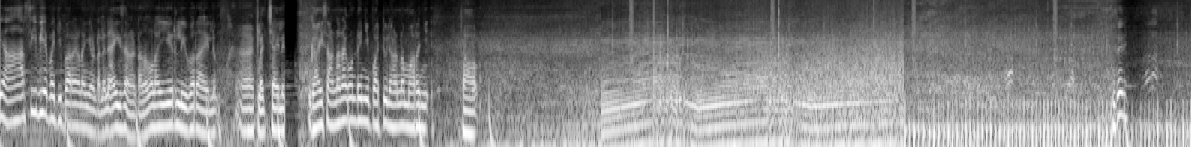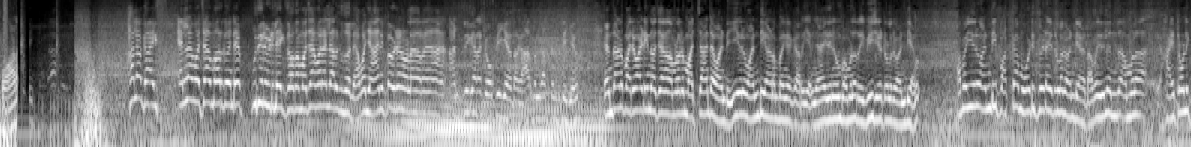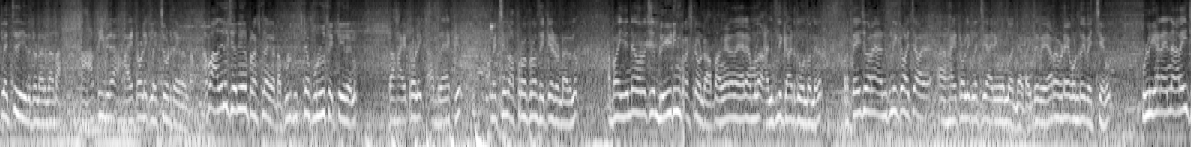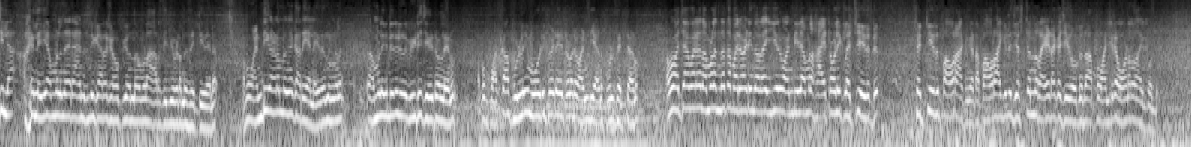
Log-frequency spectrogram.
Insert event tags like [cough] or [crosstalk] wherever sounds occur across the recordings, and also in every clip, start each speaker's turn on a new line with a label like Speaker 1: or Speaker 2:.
Speaker 1: ഈ R C ബിയെ പറ്റി പറയുകയാണെങ്കിൽ ഉണ്ടല്ലോ. നൈസാണ് കേട്ടോ. നമ്മൾ ഈ ഒരു ലിവർ ആയാലും ക്ലച്ച് ആയാലും. ഗൈസ് അണ്ണനെ കൊണ്ട് ഇനി പറ്റൂല. അണ്ണൻ മറിഞ്ഞ്. പാവം. ഹലോ ഗായ്സ് എല്ലാ മജാമാർക്കും എന്റെ പുതിയൊരു വീട്ടിലേക്ക് സ്വാഗതം. മജാമാർ എല്ലാവർക്കും സ്വല്ലേ അപ്പോൾ ഞാനിപ്പോൾ എവിടെയാണ് ഉള്ളതെന്ന് പറഞ്ഞാൽ അൺസിക്കാരെ ഷോപ്പിംഗ് കേട്ടോ. കാർബൺ കസ്റ്റംസിലേക്ക് എന്താണ് പരിപാടി എന്ന് വെച്ചാൽ നമ്മളൊരു മച്ചാന്റെ വണ്ടി ഈ ഒരു വണ്ടി കാണുമ്പോൾ നിങ്ങൾക്ക് അറിയാം. ഞാൻ ഇതിനു മുമ്പ് നമ്മൾ റിവ്യൂ ചെയ്തിട്ടുള്ളൊരു വണ്ടിയാണ്. അപ്പോൾ ഈ ഒരു വണ്ടി പക്ക മോഡിഫൈഡ് ആയിട്ടുള്ളൊരു വണ്ടിയാണ് അപ്പോൾ ഇതിൽ എന്ത് നമ്മൾ ഹൈഡ്രോളിക് ക്ലച്ച് ചെയ്തിട്ടുണ്ടായിരുന്നു കേട്ടോ. ആർ ടി വിയുടെ ഹൈഡ്രോളിക് ക്ലച്ച് കൊടുത്തേക്കുന്നുണ്ടോ അപ്പോൾ അതിൽ ചെറിയൊരു പ്രശ്നം കേട്ടോ. ഫുൾ സിസ്റ്റം ഫുൾ സെറ്റ് ചെയ്തേനും. ഹൈഡ്രോളിക് ബ്രേക്ക് ക്ലച്ചും അപ്പുറം ഇപ്പുറം സെറ്റ് ചെയ്തിട്ടുണ്ടായിരുന്നു. അപ്പോൾ ഇതിന്റെ കുറച്ച് ബ്ലീഡിങ് പ്രശ്നമുണ്ട്. അപ്പോൾ അങ്ങനെ നേരെ നമ്മൾ അൺസ്ലിക്ക് അടുത്ത് കൊണ്ടുവന്നതിന് പ്രത്യേകിച്ച് പറയാൻ അൺസ്ലിക്ക് വെച്ച ഹൈഡ്രോളിക് ക്ലച്ച് കാര്യങ്ങളൊന്നും അല്ല കേട്ടോ. ഇത് വേറെ എവിടെ കൊണ്ടുപോയി വെച്ചാണ് പുള്ളിക്കാരൻ എന്നെ അറിയിച്ചില്ല. അല്ലെങ്കിൽ നമ്മൾ നേരെ അൻസ്ലിക്കാരെ ഷോപ്പിൽ വന്ന് നമ്മൾ ആർ സി ബി ഇവിടെ നിന്ന് സെറ്റ് ചെയ്തേനെ. അപ്പോൾ വണ്ടി കാണുമ്പോൾ നിങ്ങൾക്ക് അറിയാമല്ലോ ഇത് നിങ്ങൾ നമ്മൾ ഇതിന്റെ ഒരു വീഡിയോ ചെയ്തിട്ടുള്ളതാണ്. അപ്പോൾ പക്ക ഫുള്ളി മോഡിഫൈഡ് ആയിട്ടുള്ള ഒരു വണ്ടിയാണ് ഫുൾ സെറ്റാണ് അപ്പോൾ പറയാം നമ്മൾ ഇന്നത്തെ പരിപാടി എന്ന് പറഞ്ഞാൽ ഈ ഒരു വണ്ടിയിൽ നമ്മൾ ഹൈഡ്രോളിക് ക്ലച്ച് ചെയ്തിട്ട് സെറ്റ് ചെയ്ത് പവർ ആക്കും കേട്ടോ. പവർ ആക്കിയിട്ട് ജസ്റ്റ് ഒന്ന് റൈഡൊക്കെ ചെയ്ത് നോക്കുന്നത് അപ്പോൾ വണ്ടിയുടെ ഓണർ ആയിക്കൊണ്ട്.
